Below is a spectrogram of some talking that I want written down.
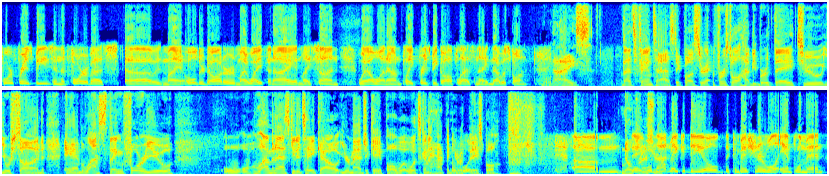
four frisbees, and the four of us, uh, my older daughter, my wife, and I, and my son, we all went out and played frisbee golf last night, and that was fun. Nice. That's fantastic. Buster, first of all, happy birthday to your son. And last thing for you, I'm going to ask you to take out your magic eight ball. What's going to happen here oh, with baseball? Um, no they pressure. will not make a deal. The commissioner will implement,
